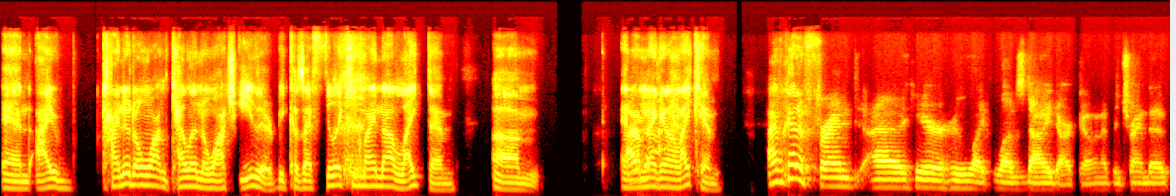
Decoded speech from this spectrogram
and I kind of don't want Kellin to watch either because I feel like he might not like them. Um, and I'm, I'm- not gonna like him. I've got a friend uh, here who like loves Donnie Darko, and I've been trying to.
